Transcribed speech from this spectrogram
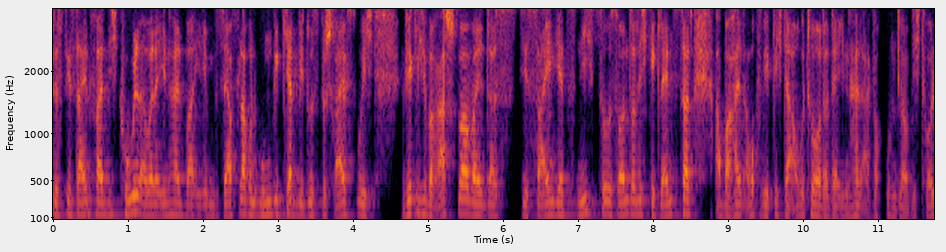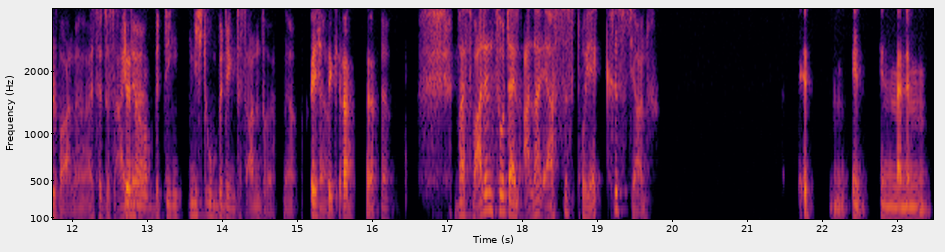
Das Design fand ich cool, aber der Inhalt war eben sehr flach und umgekehrt, wie du es beschreibst, wo ich wirklich überrascht war, weil das Design jetzt nicht so sonderlich geglänzt hat, aber halt auch wirklich der Autor oder der Inhalt einfach unglaublich toll war. Ne? Also das eine genau. bedingt nicht unbedingt das andere. Ja. Richtig, ja. ja. ja. Was war denn so dein allererstes Projekt, Christian? Äh, in, in meinem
